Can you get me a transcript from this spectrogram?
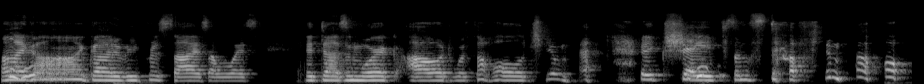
I'm like, oh, I gotta be precise. Otherwise, it doesn't work out with the whole geometric shapes and stuff, you know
